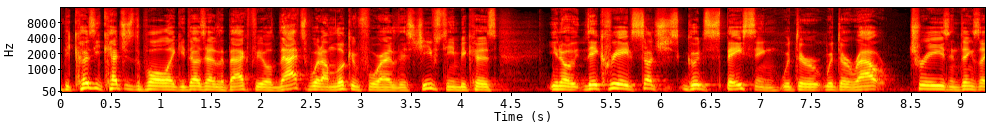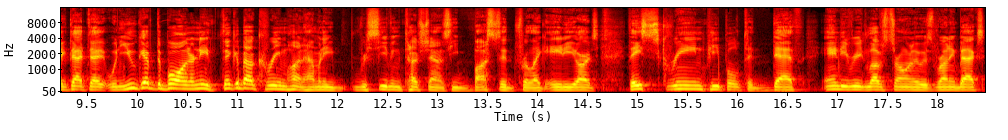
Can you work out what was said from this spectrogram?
because he catches the ball like he does out of the backfield, that's what I'm looking for out of this Chiefs team because you know they create such good spacing with their with their route trees and things like that. That when you get the ball underneath, think about Kareem Hunt, how many receiving touchdowns he busted for like 80 yards. They screen people to death. Andy Reid loves throwing to his running backs.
